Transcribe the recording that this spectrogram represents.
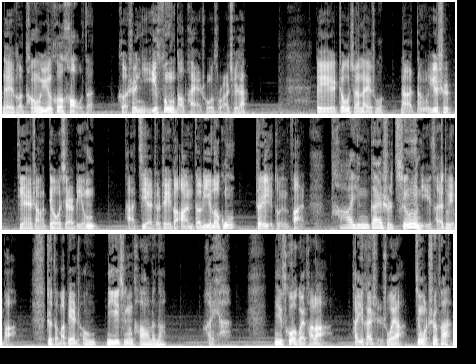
那个唐云和耗子，可是你送到派出所去的。对周全来说，那等于是天上掉馅饼。他借着这个案子立了功，这顿饭他应该是请你才对吧？这怎么变成你请他了呢？哎呀，你错怪他了。他一开始说呀，请我吃饭，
